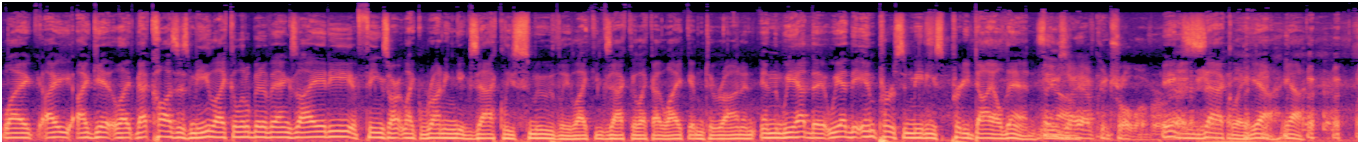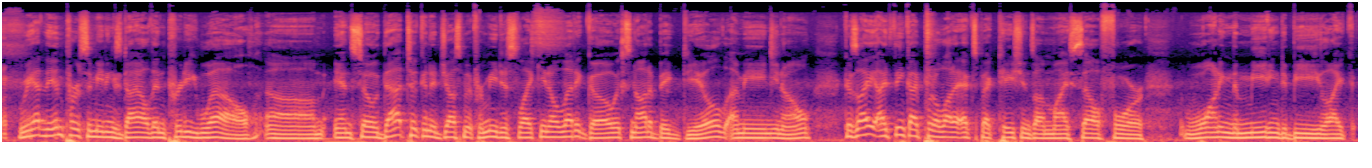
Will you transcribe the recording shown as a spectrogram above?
like, I, I get like that causes me like a little bit of anxiety if things aren't like running exactly smoothly, like exactly like I like them to run. And, and we had the we had the in person meetings pretty dialed in. you Things know. I have control over. right? Exactly. Yeah, yeah. we had the in-person meetings dialed in pretty well, um, and so that took an adjustment for me. Just like you know, let it go. It's not a big deal. I mean, you know, because I, I think I put a lot of expectations on myself for wanting the meeting to be like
